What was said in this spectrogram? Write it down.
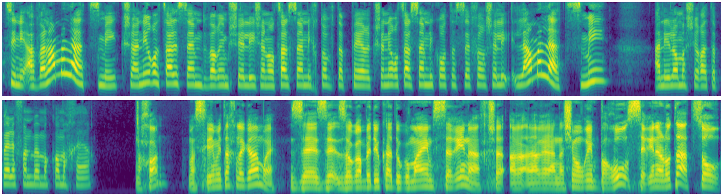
רציני, אבל למה לעצמי, כשאני רוצה לסיים דברים שלי, כשאני רוצה לסיים לכתוב את הפרק, כשאני רוצה לסיים לקרוא את הספר שלי, למה לעצמי אני לא משאירה את הפלאפון במקום אחר? נכון, מסכים איתך לגמרי. זה, זה, זו גם בדיוק הדוגמה עם סרינה. הרי אנשים אומרים, ברור, סרינה לא תעצור.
